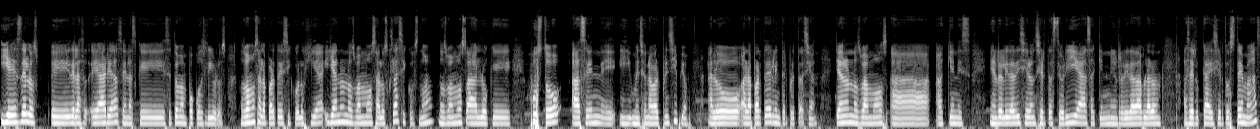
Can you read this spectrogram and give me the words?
Y es de los eh, de las eh, áreas en las que se toman pocos libros. Nos vamos a la parte de psicología y ya no nos vamos a los clásicos, ¿no? Nos vamos a lo que justo hacen eh, y mencionaba al principio, a, lo, a la parte de la interpretación. Ya no nos vamos a, a quienes en realidad hicieron ciertas teorías, a quienes en realidad hablaron acerca de ciertos temas,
